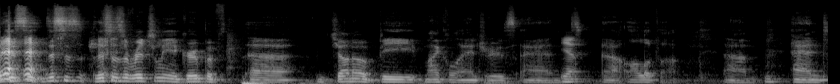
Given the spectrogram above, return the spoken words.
this is this is this is originally a group of uh, John O.B., Michael Andrews, and Yep. uh, Oliver, um, and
